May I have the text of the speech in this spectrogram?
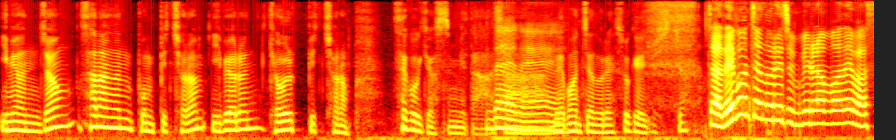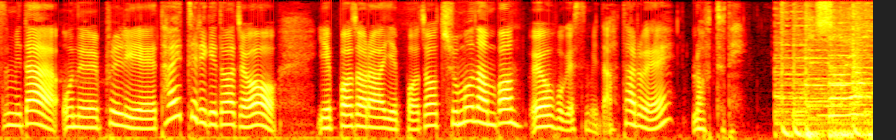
임현정 사랑은 봄비처럼 이별은 겨울비처럼 세 곡이었습니다. 네네. 자, 네 번째 노래 소개해 주시죠. 자, 네 번째 노래 준비를 한번 해봤습니다. 오늘 플리의 타이틀이기도 하죠. 예뻐져라 예뻐져 주문 한번 외워보겠습니다. 타루의 Today.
